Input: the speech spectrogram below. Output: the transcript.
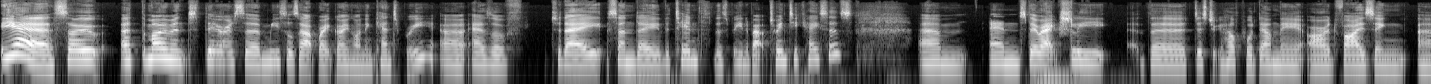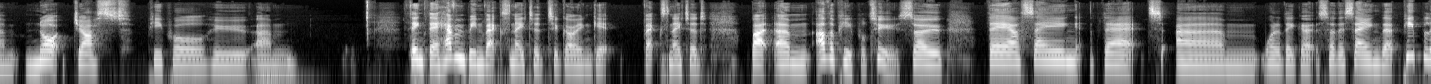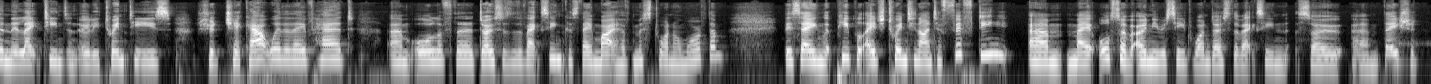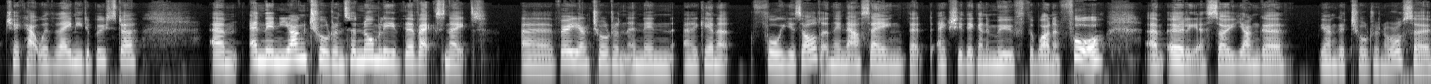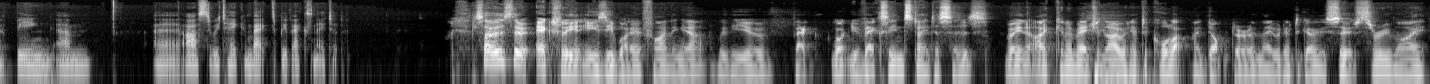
Yeah, so at the moment, there is a measles outbreak going on in Canterbury. Uh, as of today, Sunday the 10th, there's been about 20 cases. Um, and they're actually, the district health board down there are advising um, not just people who um, think they haven't been vaccinated to go and get vaccinated, but um, other people too. So they are saying that um, what do they go? So they're saying that people in their late teens and early twenties should check out whether they've had um, all of the doses of the vaccine because they might have missed one or more of them. They're saying that people aged 29 to 50 um, may also have only received one dose of the vaccine, so um, they should check out whether they need a booster. Um, and then young children, so normally they vaccinate uh, very young children and then again at four years old, and they're now saying that actually they're going to move the one at four um, earlier. So younger younger children are also being um, uh, asked to be taken back to be vaccinated. So, is there actually an easy way of finding out whether you've vac- what your vaccine status is? I mean, I can imagine I would have to call up my doctor, and they would have to go search through my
